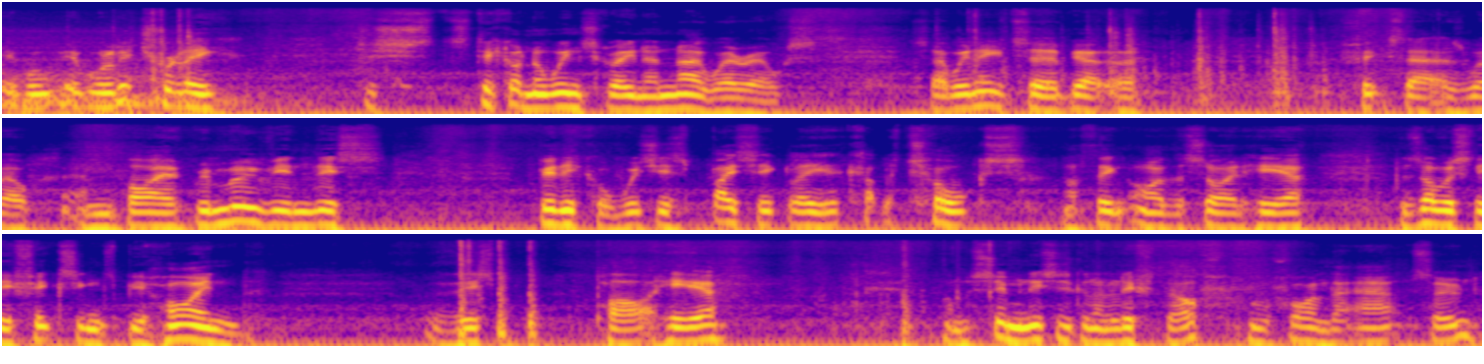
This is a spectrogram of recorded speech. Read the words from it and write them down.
It will it will literally just stick on the windscreen and nowhere else. So we need to be able to fix that as well and by removing this binnacle which is basically a couple of Torx I think either side here there's obviously fixings behind this part here I'm assuming this is going to lift off. We'll find that out soon.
